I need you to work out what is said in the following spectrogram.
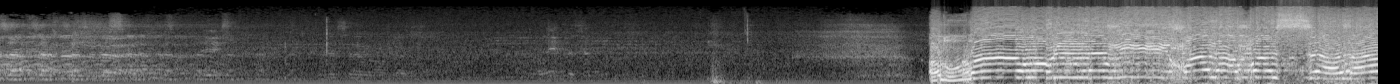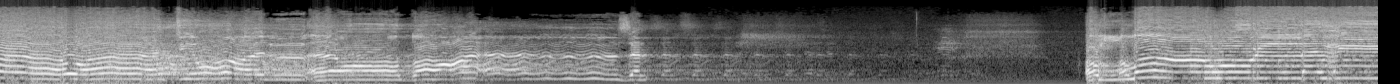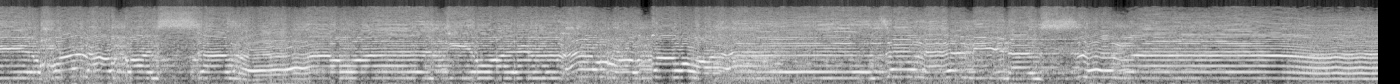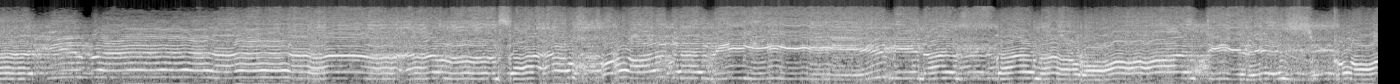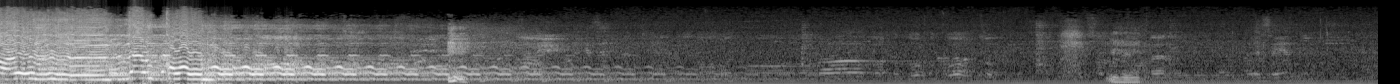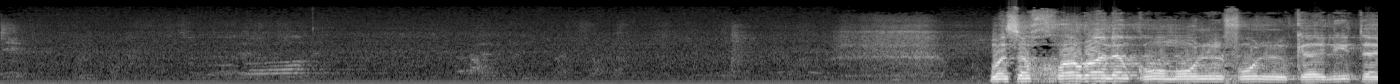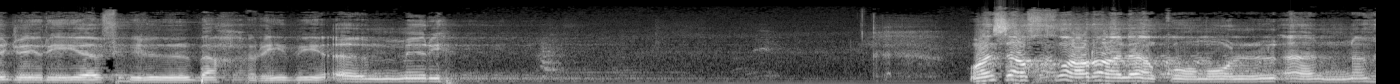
الله الذي خلق السماوات والأرض وأنزل. الله خلق السماوات وسخر لكم الفلك لتجري في البحر بأمره. وسخر لكم الأنهار.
